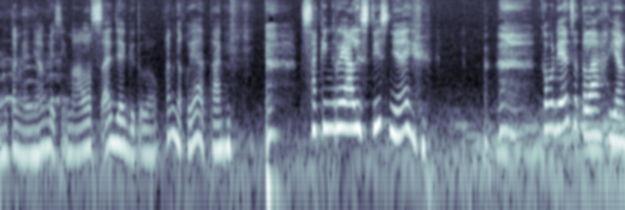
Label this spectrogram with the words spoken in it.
Bukan nggak nyampe sih males aja gitu loh. Kan nggak kelihatan. Saking realistisnya. Kemudian setelah yang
